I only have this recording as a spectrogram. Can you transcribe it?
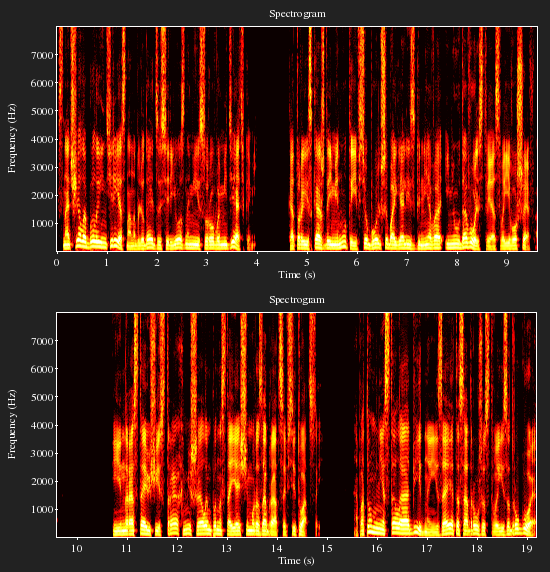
Сначала было интересно наблюдать за серьезными и суровыми дядьками, которые с каждой минутой все больше боялись гнева и неудовольствия своего шефа. И нарастающий страх мешал им по-настоящему разобраться в ситуации. А потом мне стало обидно и за это содружество, и за другое,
